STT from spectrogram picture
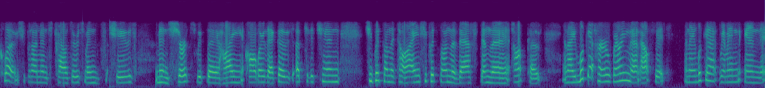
clothes, she put on men's trousers, men's shoes, men's shirts with the high collar that goes up to the chin. She puts on the tie, she puts on the vest and the top coat. And I look at her wearing that outfit and I look at women in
